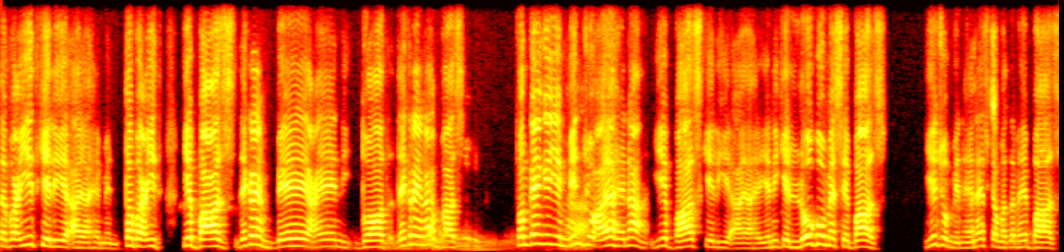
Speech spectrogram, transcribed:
तबईद के लिए आया है मिन। तबईद। ये बाज। देख रहे हैं? बे आन द्वाद। देख रहे हैं ना? बाज। तो हम कहेंगे ये मिन जो आया है ना, ये बाज के लिए आया है। यानी कि लोगों में से बाज। ये जो मिन है ना, इसका मतलब है बाज।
